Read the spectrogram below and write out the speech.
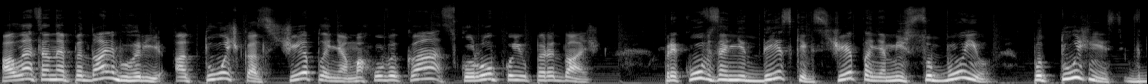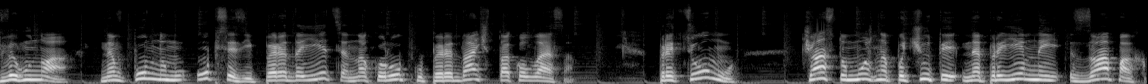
Але це не педаль вгорі, а точка щеплення маховика з коробкою передач. При ковзанні дисків щеплення між собою потужність в двигуна не в повному обсязі передається на коробку передач та колеса. При цьому часто можна почути неприємний запах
